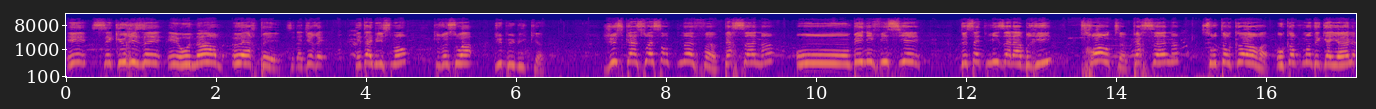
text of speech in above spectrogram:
est sécurisé et aux normes ERP, c'est-à-dire l'établissement qui reçoit du public. Jusqu'à 69 personnes ont bénéficié de cette mise à l'abri. 30 personnes sont encore au campement des Gailleuls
